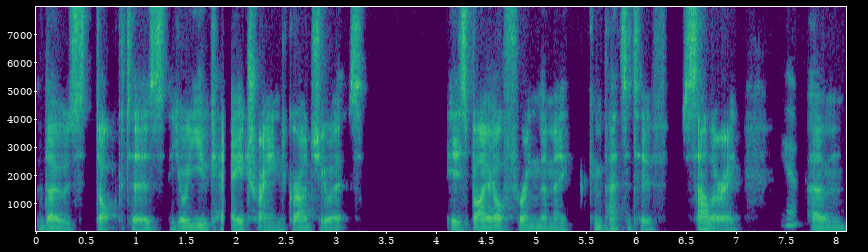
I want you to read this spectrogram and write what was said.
those doctors, your UK trained graduates, is by offering them a competitive salary. Yeah. Um,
